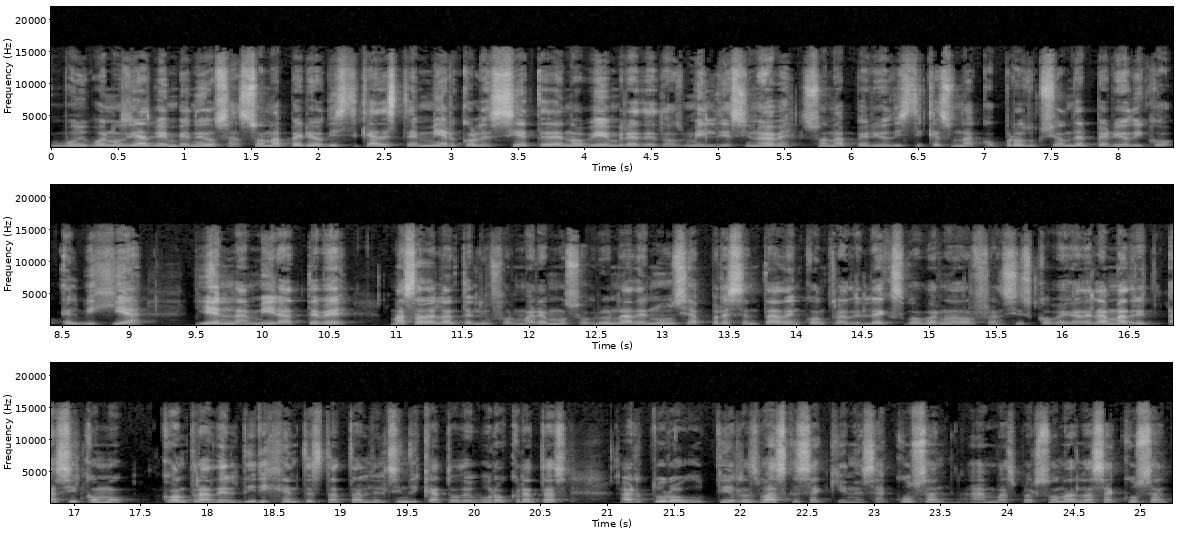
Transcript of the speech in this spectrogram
Muy buenos días, bienvenidos a Zona Periodística de este miércoles 7 de noviembre de 2019. Zona Periodística es una coproducción del periódico El Vigía y en La Mira TV. Más adelante le informaremos sobre una denuncia presentada en contra del ex gobernador Francisco Vega de la Madrid, así como contra del dirigente estatal del sindicato de burócratas Arturo Gutiérrez Vázquez, a quienes acusan, a ambas personas las acusan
